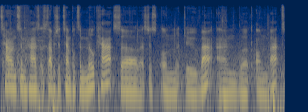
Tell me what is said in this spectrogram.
Tarentum has established a temple to Milkart, so let's just undo that and work on that.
